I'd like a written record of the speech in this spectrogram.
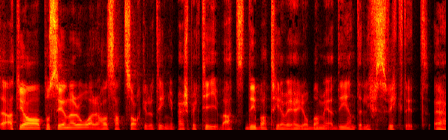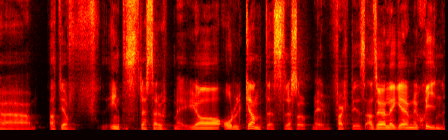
att jag på senare år har satt saker och ting i perspektiv. Att det är bara tv jag jobbar med, det är inte livsviktigt. Eh, att jag inte stressar upp mig. Jag orkar inte stressa upp mig faktiskt. Alltså jag lägger energin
